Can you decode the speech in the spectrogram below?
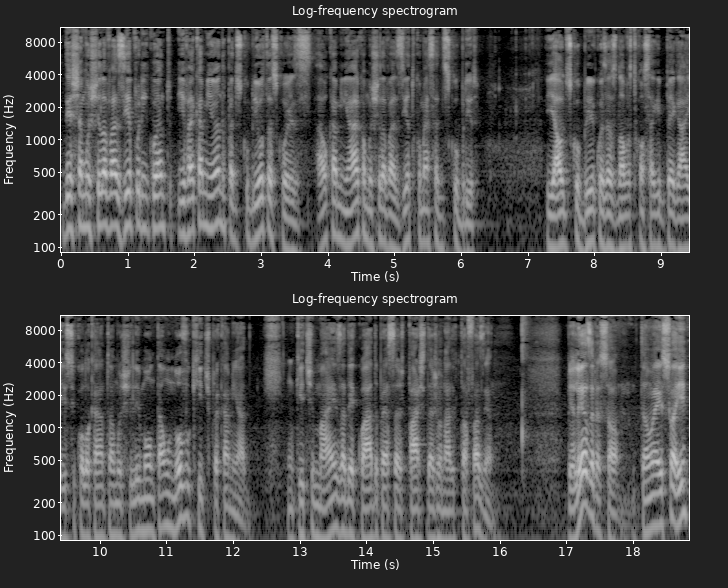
deixa a mochila vazia por enquanto e vai caminhando para descobrir outras coisas. Ao caminhar com a mochila vazia, tu começa a descobrir. E ao descobrir coisas novas, tu consegue pegar isso e colocar na tua mochila e montar um novo kit para caminhada. Um kit mais adequado para essa parte da jornada que está fazendo. Beleza, pessoal? Então é isso aí.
